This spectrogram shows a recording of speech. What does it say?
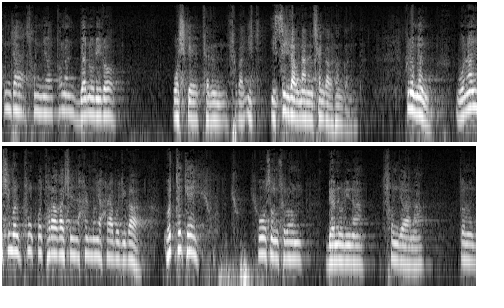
손자, 손녀 또는 며느리로 오시게 되는 수가 있, 있으리라고 나는 생각을 한 겁니다. 그러면 원한심을 품고 돌아가신 할머니, 할아버지가 어떻게 효, 성스러운 며느리나 손자나 또는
